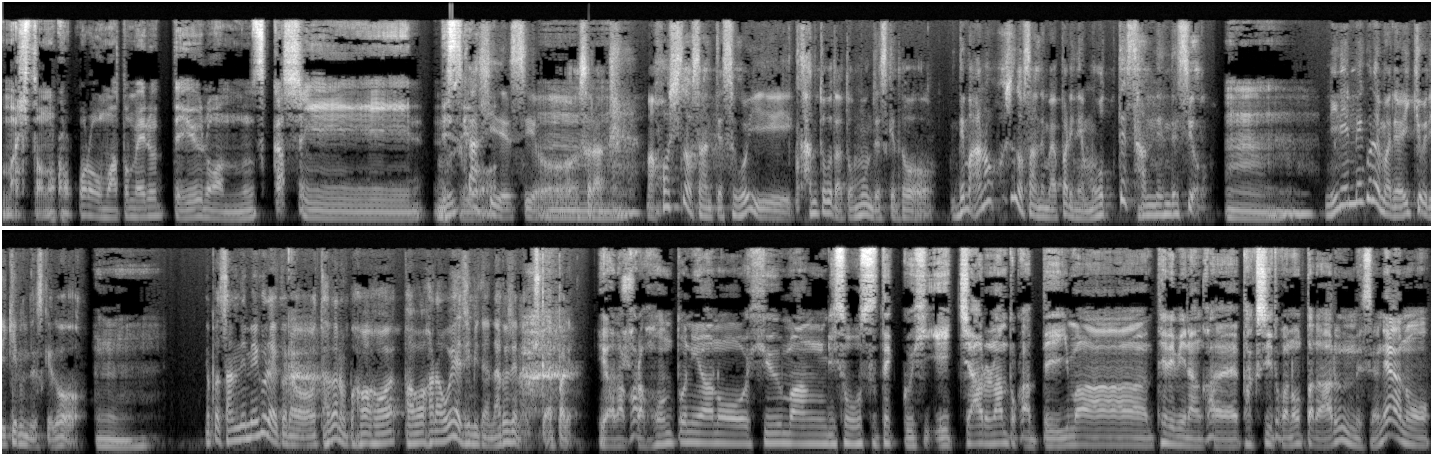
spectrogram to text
まあ人の心をまとめるっていうのは難しいですよ。難しいですよ。うんそら、まあ、星野さんってすごい監督だと思うんですけど、でもあの星野さんでもやっぱりね、持って3年ですよ。うん。2年目ぐらいまでは勢いでいけるんですけど、うん。やっぱ3年目ぐらいからただのパワハパワハラ親父みたいになるじゃないですか、やっぱり。いや、だから本当にあの、ヒューマンリソーステック HR なんとかって今、テレビなんかでタクシーとか乗ったらあるんですよね。あの、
